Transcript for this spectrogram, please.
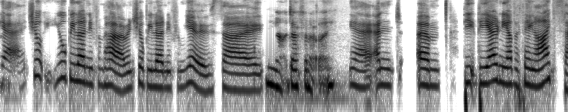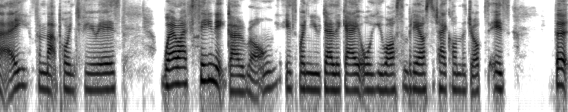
yeah, she'll you'll be learning from her and she'll be learning from you. So yeah, definitely. yeah, and um, the the only other thing I'd say from that point of view is where I've seen it go wrong is when you delegate or you ask somebody else to take on the jobs is that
